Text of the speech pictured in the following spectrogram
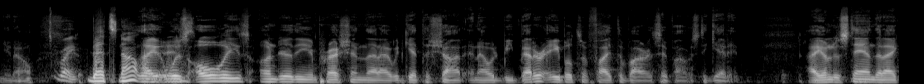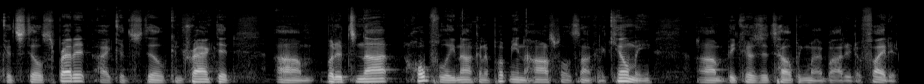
You know, Right. That's not what I it was is. always under the impression that I would get the shot and I would be better able to fight the virus if I was to get it. I understand that I could still spread it, I could still contract it, um, but it's not, hopefully, not going to put me in the hospital. It's not going to kill me um, because it's helping my body to fight it.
